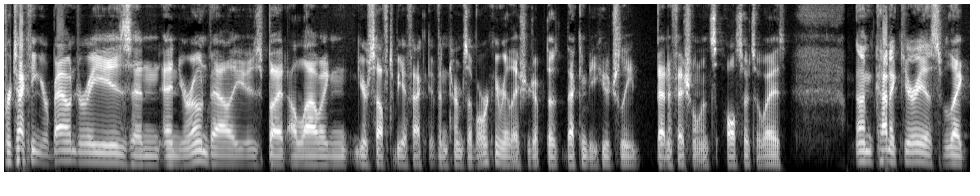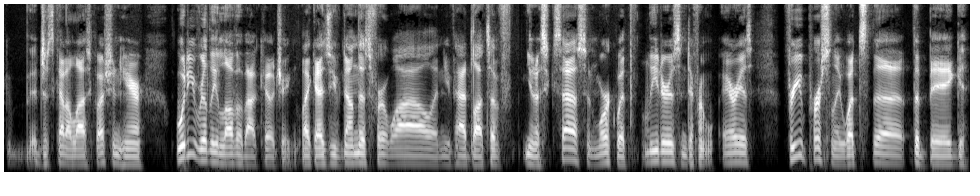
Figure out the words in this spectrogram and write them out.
protecting your boundaries and, and your own values, but allowing yourself to be effective in terms of working relationship, that, that can be hugely beneficial in all sorts of ways. I'm kind of curious, like, just kind of last question here. What do you really love about coaching? Like, as you've done this for a while and you've had lots of you know success and work with leaders in different areas, for you personally, what's the the big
